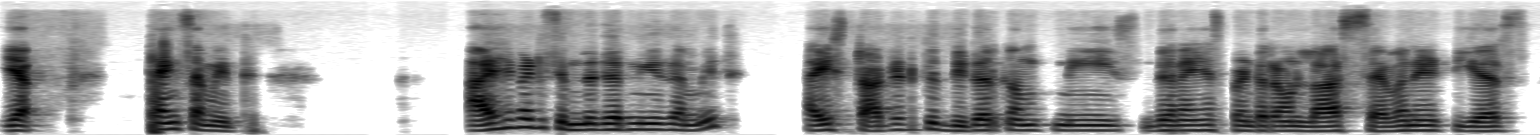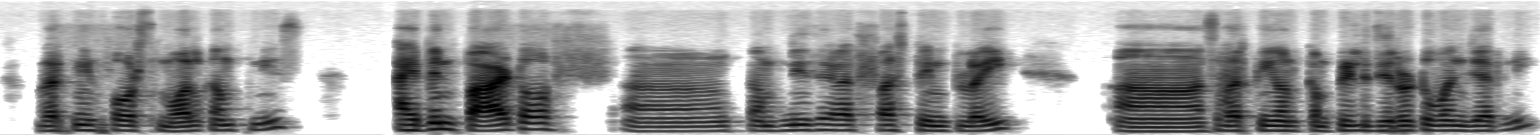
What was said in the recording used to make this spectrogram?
Yeah, thanks, Amit. I have had a similar journey as Amit. I started with bigger companies. Then I have spent around last seven, eight years working for small companies. I've been part of uh, companies I was first employee, uh, so working on complete zero to one journey.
